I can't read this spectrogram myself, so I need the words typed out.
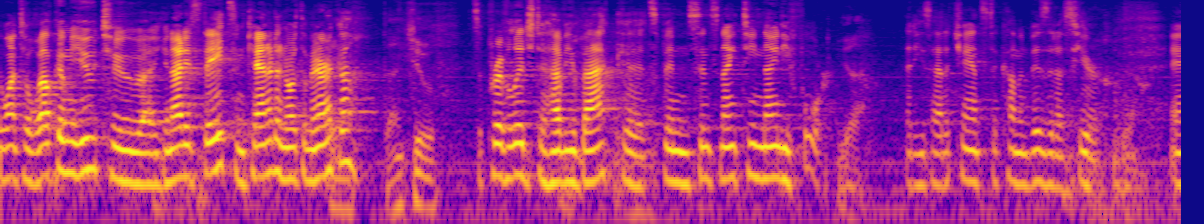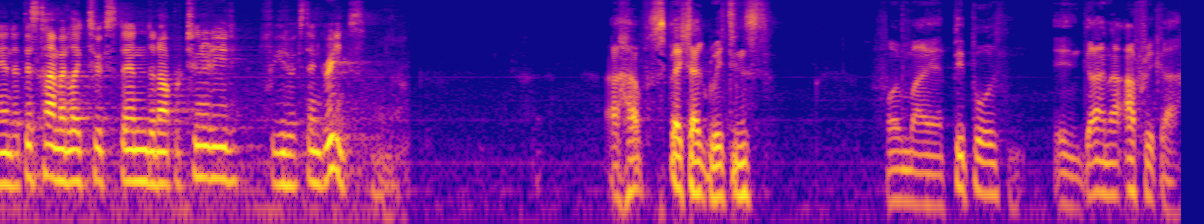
want to welcome you to uh, United States and Canada, North America. Thank you. It's a privilege to have you back. Uh, It's been since 1994 Yeah. that he's had a chance to come and visit us here. And at this time, I'd like to extend an opportunity for you to extend greetings. I have special greetings for my people in Ghana, Africa.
